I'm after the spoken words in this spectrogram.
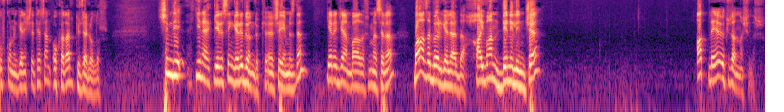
ufkunu genişletirsen o kadar güzel olur. Şimdi yine gerisin geri döndük e, şeyimizden. Geleceğim bazı mesela bazı bölgelerde hayvan denilince at veya öküz anlaşılır.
